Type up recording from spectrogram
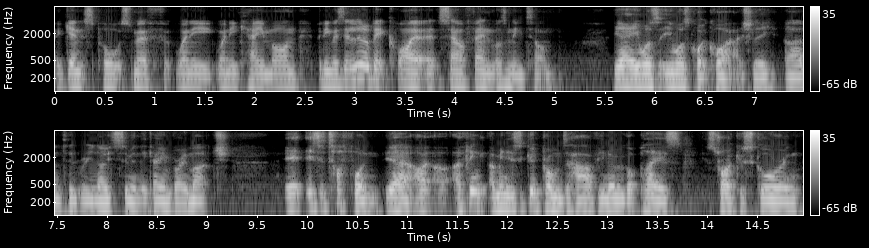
against Portsmouth when he when he came on, but he was a little bit quiet at Southend, wasn't he, Tom? Yeah, he was. He was quite quiet actually. Um, didn't really notice him in the game very much it, it's a tough one. Yeah, I, I think. I mean, it's a good problem to have. You know, we've got players, strikers scoring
